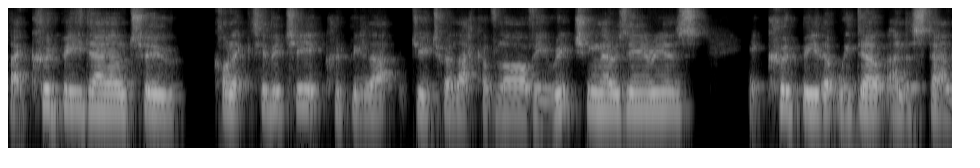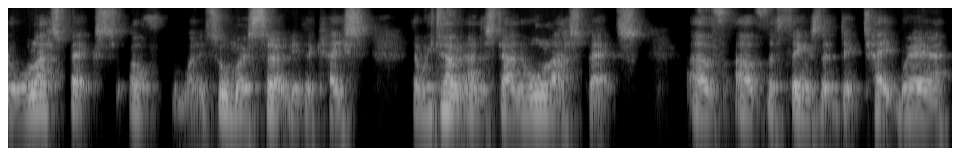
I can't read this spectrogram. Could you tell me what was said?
That could be down to connectivity. It could be due to a lack of larvae reaching those areas. It could be that we don't understand all aspects of, well, it's almost certainly the case that we don't understand all aspects of, of the things that dictate where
